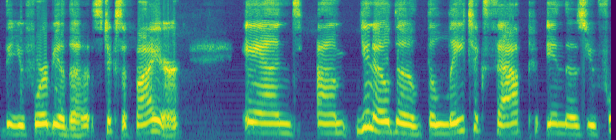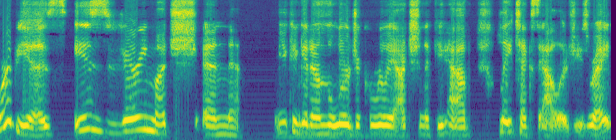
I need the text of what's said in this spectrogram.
the euphorbia, the sticks of fire, and um, you know the the latex sap in those euphorbias is very much and you can get an allergic reaction if you have latex allergies, right?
